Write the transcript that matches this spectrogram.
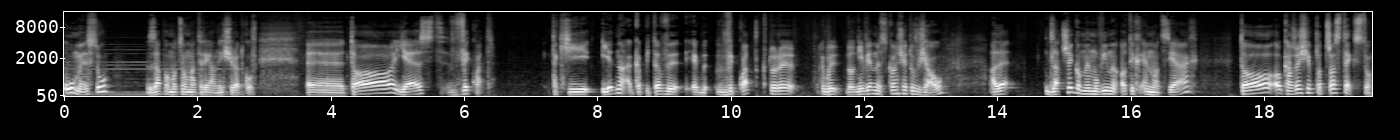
umysł za pomocą materialnych środków. E, to jest wykład. Taki jednoakapitowy jakby wykład, który jakby, no nie wiemy skąd się tu wziął, ale dlaczego my mówimy o tych emocjach, to okaże się podczas tekstu.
